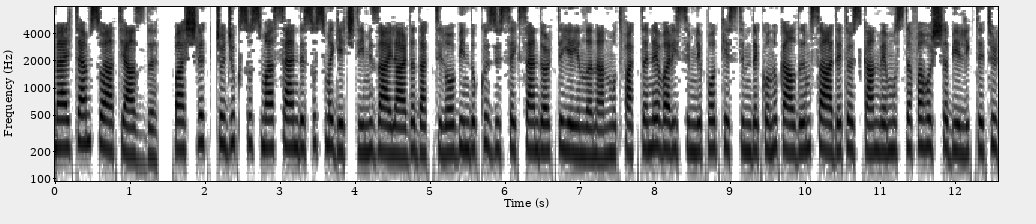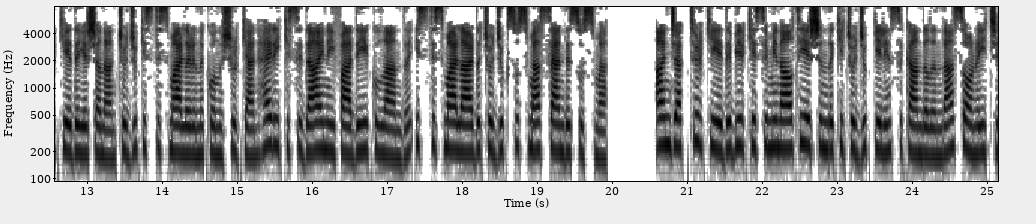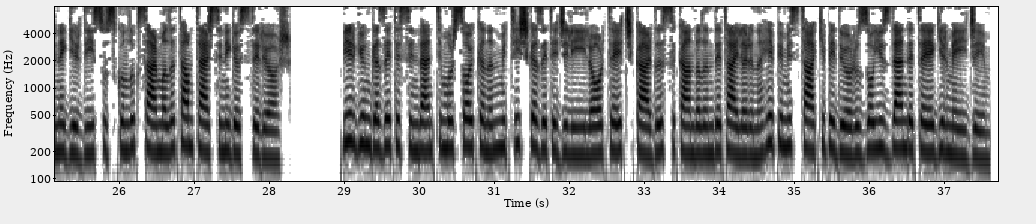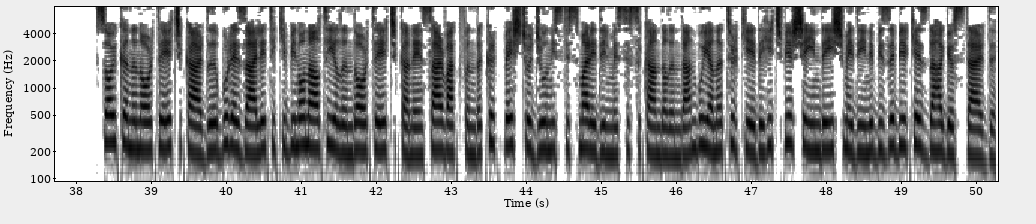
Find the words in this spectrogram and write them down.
Meltem Suat yazdı. Başlık, Çocuk Susmaz Sen de Susma geçtiğimiz aylarda Daktilo 1984'te yayınlanan Mutfakta Ne Var isimli podcastimde konuk aldığım Saadet Özkan ve Mustafa Hoş'la birlikte Türkiye'de yaşanan çocuk istismarlarını konuşurken her ikisi de aynı ifadeyi kullandı. İstismarlarda çocuk susmaz sen de susma. Ancak Türkiye'de bir kesimin 6 yaşındaki çocuk gelin skandalından sonra içine girdiği suskunluk sarmalı tam tersini gösteriyor. Bir gün gazetesinden Timur Soykan'ın müthiş gazeteciliğiyle ortaya çıkardığı skandalın detaylarını hepimiz takip ediyoruz o yüzden detaya girmeyeceğim. Soykan'ın ortaya çıkardığı bu rezalet 2016 yılında ortaya çıkan Ensar Vakfı'nda 45 çocuğun istismar edilmesi skandalından bu yana Türkiye'de hiçbir şeyin değişmediğini bize bir kez daha gösterdi.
